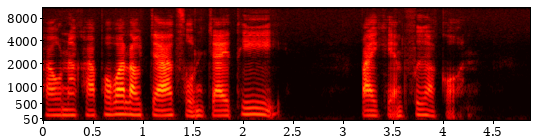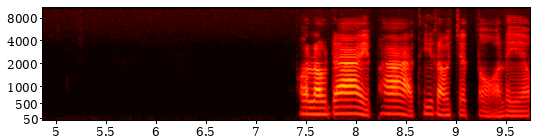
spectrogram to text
เขานะคะ เพราะว่าเราจะสนใจที่ปลายแขนเสื้อก่อน พอเราได้ผ้าที่เราจะต่อแล้ว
